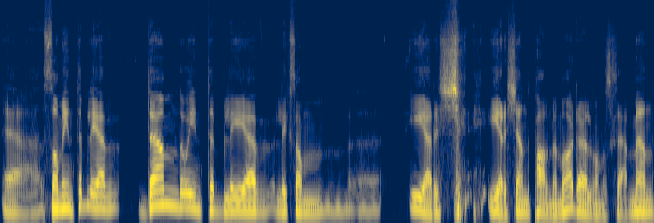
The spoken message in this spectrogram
Eh, som inte blev dömd och inte blev liksom eh, erk- erkänd Palmemördare eller vad man ska säga. Men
